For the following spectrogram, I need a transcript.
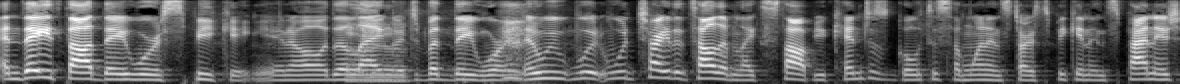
and they thought they were speaking, you know, the language, but they weren't. And we would, would try to tell them like, stop, you can't just go to someone and start speaking in Spanish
